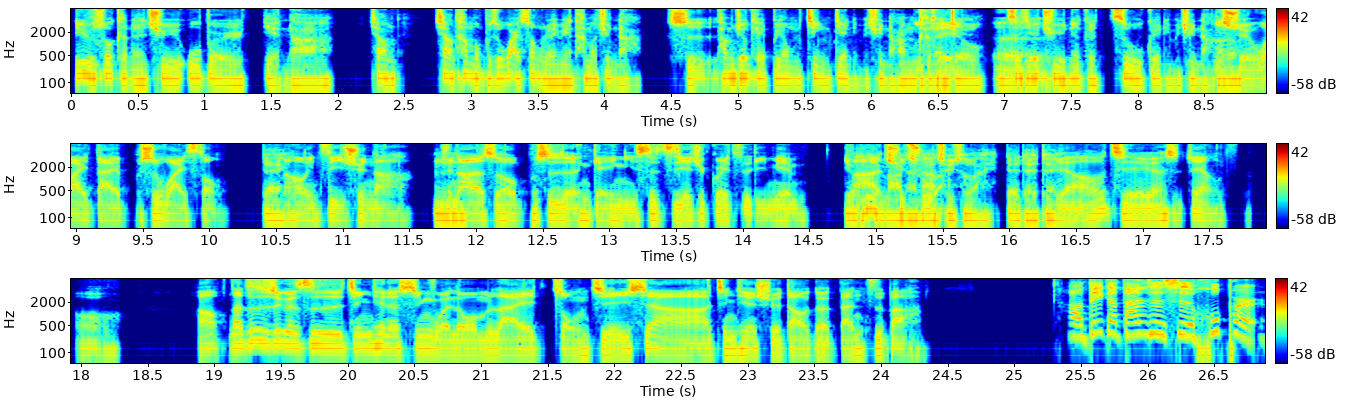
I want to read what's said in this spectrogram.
例如说可能去 Uber 点啊，像像他们不是外送人员，他们去拿，是。他们就可以不用进店里面去拿，他们可能就呃直接去那个置物柜里面去拿。你选外带不是外送，对，然后你自己去拿，嗯去拿的时候不是人给你，是直接去柜子里面有把它取出来。取出来，对对对，了解，原来是这样子哦。好，那这是这个是今天的新闻了，我们来总结一下今天学到的单字吧。好，第一个单字是 Hooper，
